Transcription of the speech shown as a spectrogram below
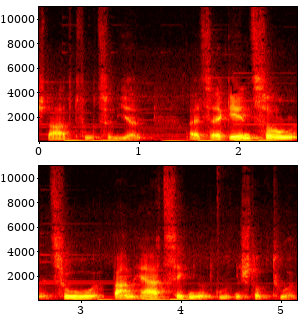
Staat funktionieren. Als Ergänzung zu barmherzigen und guten Strukturen.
